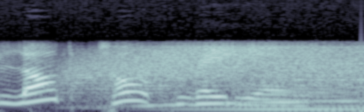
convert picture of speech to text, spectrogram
Blog Talk Radio.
